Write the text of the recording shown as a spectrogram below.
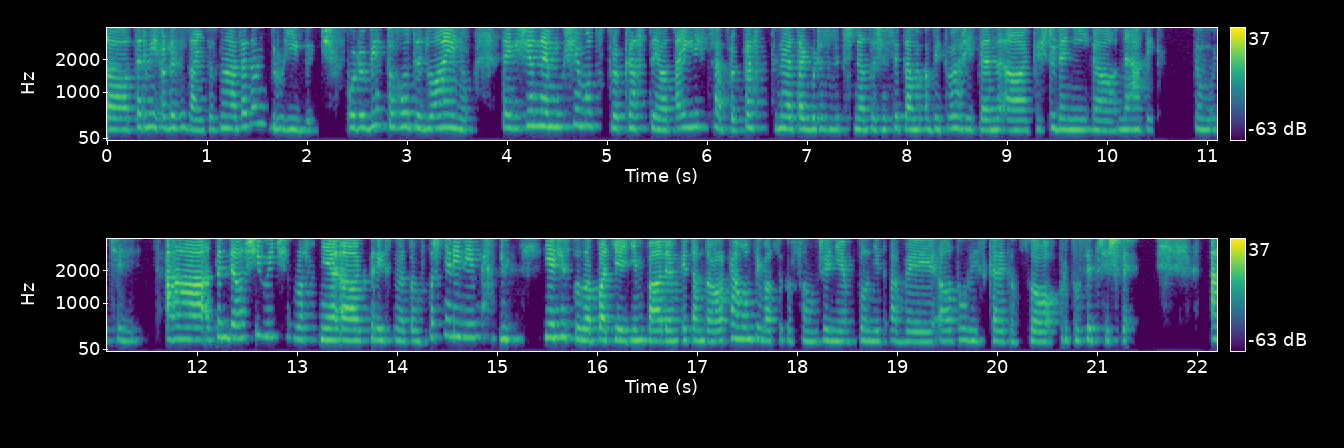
uh, termín odevzdání, to znamená, to je ten druhý byč v podobě toho deadlineu, takže nemůže moc prokrastinovat. A i když třeba prokrastinuje, tak bude si na to, že si tam vytvoří ten uh, každodenní uh, návyk k tomu učení. A ten další bič, vlastně, který se na tom strašně líbí, je, že se to zaplatí jedním pádem. Je tam ta velká motivace to samozřejmě plnit, aby to získali to, co, pro co si přišli. A,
